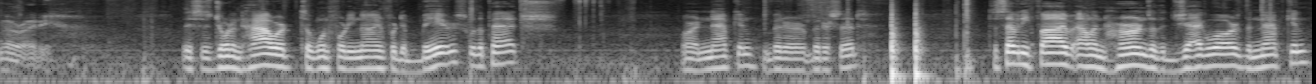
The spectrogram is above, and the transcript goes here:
Alrighty. This is Jordan Howard to 149 for the Bears with a patch or a napkin, better better said. To 75, Allen Hurns of the Jaguars, the napkin.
